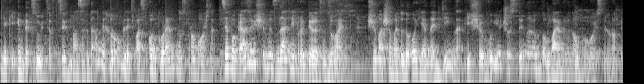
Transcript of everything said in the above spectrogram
які індексуються в цих базах даних, роблять вас конкурентно спроможним. Це показує, що ви здатні пройти рецензування що ваша методологія надійна і що ви є частиною глобальної наукової спільноти.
